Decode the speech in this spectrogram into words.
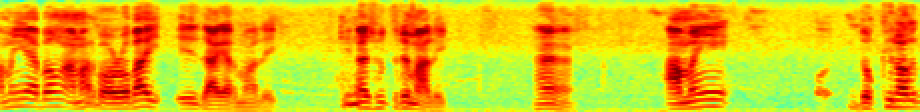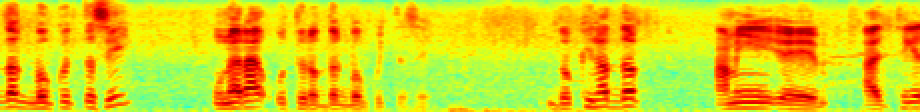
আমি এবং আমার বড় ভাই এই জায়গার মালিক, কিনা সূত্রে মালিক। হ্যাঁ আমি দক্ষিণ অর্ধক ভোগ করতেছি ওনারা উত্তর অর্ধক ভোগ করতেছে। দক্ষিণ অর্ধক আমি আজ থেকে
